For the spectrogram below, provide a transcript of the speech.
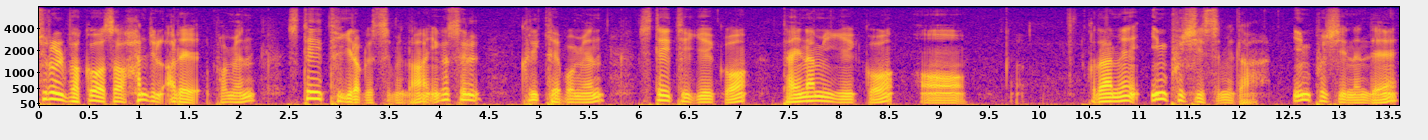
줄을 바꾸어서 한 줄 아래 보면 스테이틱이라고 있습니다. 이것을 클릭해 보면 스테이틱이 있고 다이나믹이 있고 어, 그 다음에 인풋이 있습니다. 인풋이 있는데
